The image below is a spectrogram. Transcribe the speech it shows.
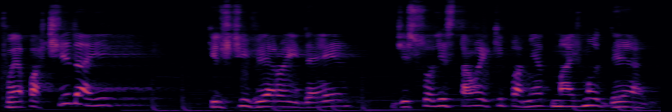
Foi a partir daí que eles tiveram a ideia de solicitar um equipamento mais moderno.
